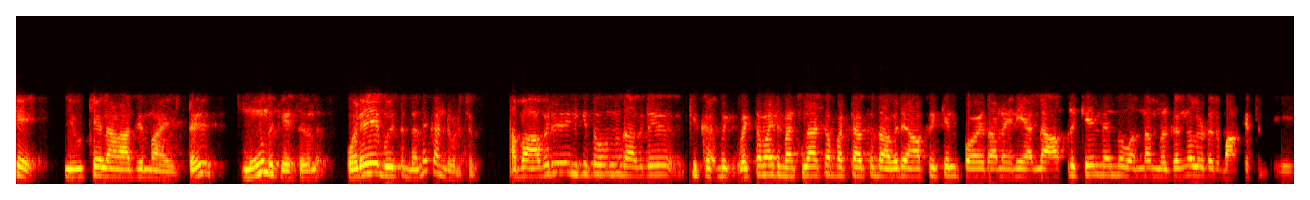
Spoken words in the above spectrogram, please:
കെ യു കെയിലാണ് ആദ്യമായിട്ട് മൂന്ന് കേസുകൾ ഒരേ വീട്ടിൽ തന്നെ കണ്ടുപിടിച്ചത്. അപ്പൊ അവർ എനിക്ക് തോന്നുന്നത് അവർ വ്യക്തമായിട്ട് മനസ്സിലാക്കാൻ പറ്റാത്തത് അവർ ആഫ്രിക്കയിൽ പോയതാണ്. ഇനി അല്ല ആഫ്രിക്കയിൽ നിന്ന് വന്ന മൃഗങ്ങളുടെ ഒരു മാർക്കറ്റ് ഉണ്ട്. ഈ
